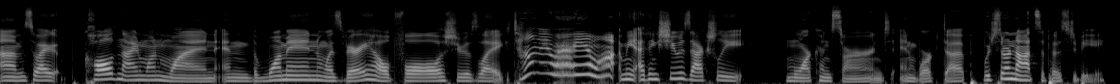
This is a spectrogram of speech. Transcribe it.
Um, so I called 911 and the woman was very helpful. She was like, "Tell me where you want." I mean, I think she was actually more concerned and worked up, which they're not supposed to be.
